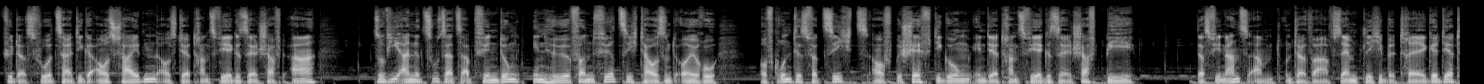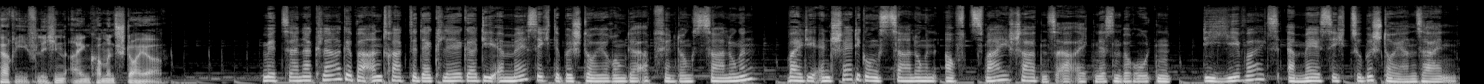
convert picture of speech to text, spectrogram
für das vorzeitige Ausscheiden aus der Transfergesellschaft A sowie eine Zusatzabfindung in Höhe von 40.000 Euro aufgrund des Verzichts auf Beschäftigung in der Transfergesellschaft B. Das Finanzamt unterwarf sämtliche Beträge der tariflichen Einkommensteuer. Mit seiner Klage beantragte der Kläger die ermäßigte Besteuerung der Abfindungszahlungen, weil die Entschädigungszahlungen auf zwei Schadensereignissen beruhten, die jeweils ermäßigt zu besteuern seien.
